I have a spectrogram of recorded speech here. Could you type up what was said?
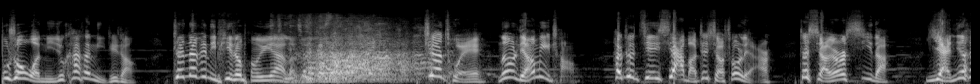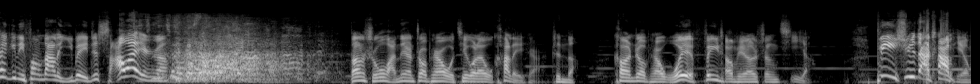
不说我，你就看看你这张，真的给你 P 成彭于晏了。这腿能有两米长，还有这尖下巴，这小瘦脸儿这小腰细的，眼睛还给你放大了一倍，这啥玩意儿啊？当时我把那张照片我接过来，我看了一下，真的。”看完照片，我也非常非常生气呀！必须打差评，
